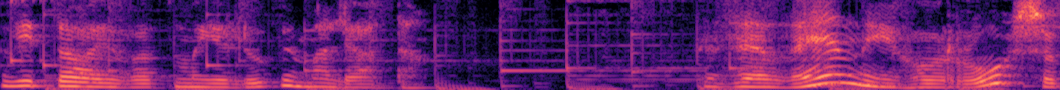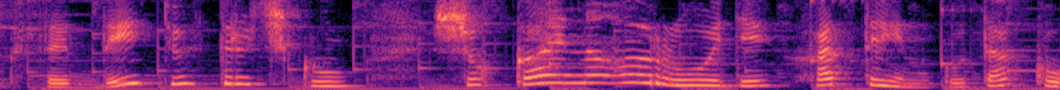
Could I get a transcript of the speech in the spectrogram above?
Вітаю вас, мої любі малята. Зелений горошок сидить у стрічку, шукай на городі хатинку таку.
